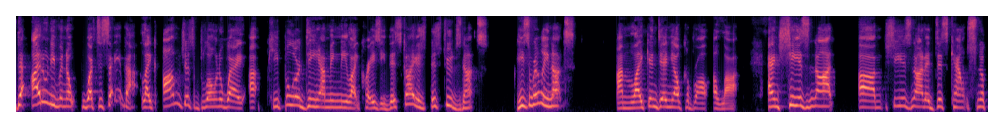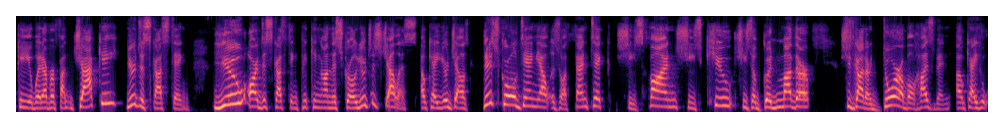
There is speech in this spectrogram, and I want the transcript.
that I don't even know what to say about. Like I'm just blown away. Uh, people are DMing me like crazy. This guy is this dude's nuts. He's really nuts. I'm liking Danielle Cabral a lot, and she is not. Um, she is not a discount Snooki or whatever. Fuck Jackie, you're disgusting. You are disgusting picking on this girl. You're just jealous. Okay, you're jealous. This girl Danielle is authentic. She's fun. She's cute. She's a good mother. She's got an adorable husband, okay, who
